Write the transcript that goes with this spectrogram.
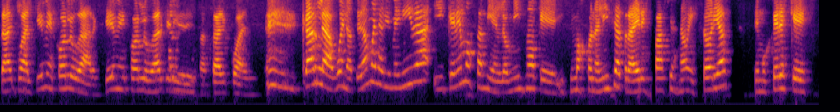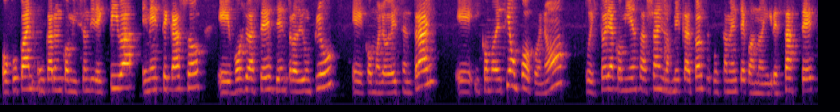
tal cual, qué mejor lugar, qué mejor lugar que lideresa, tal cual. Carla, bueno, te damos la bienvenida y queremos también, lo mismo que hicimos con Alicia, traer espacios, ¿no? Historias de mujeres que ocupan un cargo en comisión directiva. En este caso, eh, vos lo haces dentro de un club, eh, como lo es Central, eh, y como decía un poco, ¿no? Tu historia comienza ya en 2014, justamente cuando ingresaste eh,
